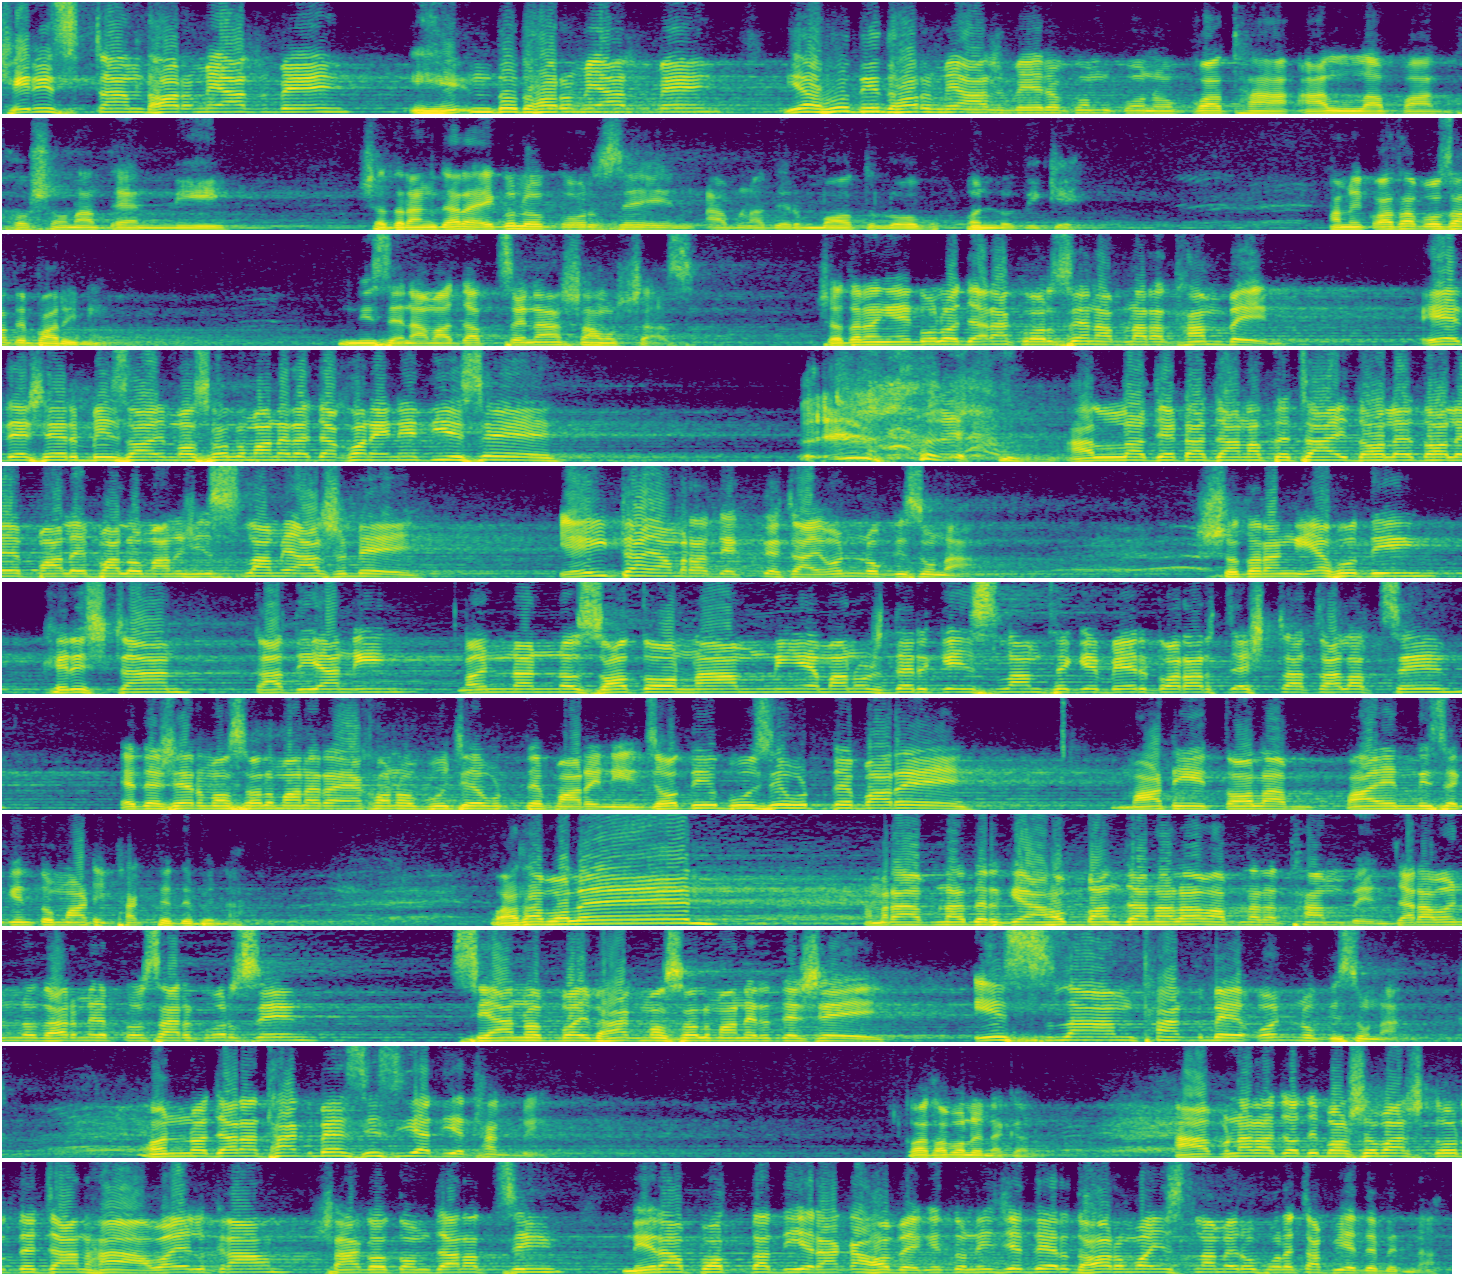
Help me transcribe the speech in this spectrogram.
খ্রিস্টান ধর্মে আসবে, হিন্দু ধর্মে আসবে, ইহুদি ধর্মে আসবে, এরকম কোনো কথা আল্লাহ পাক ঘোষণা দেননি। সুতরাং যারা এগুলো করছেন, আপনাদের মতলব অন্যদিকে। আমি কথা বোঝাতে পারিনি। নিচে নামা যাচ্ছে না, সমস্যা আছে। সুতরাং এগুলো যারা করছেন, আপনারা থামবেন। এ দেশের বিজয় মুসলমানেরা যখন এনে দিয়েছে, আল্লাহ যেটা জানাতে চাই দলে দলে পালে পালো মানুষ ইসলামে আসবে, এইটাই আমরা দেখতে চাই, অন্য কিছু না। সুতরাং ইহুদি, খ্রিস্টান, কাদিয়ানি, অন্যান্য যত নাম নিয়ে মানুষদেরকে ইসলাম থেকে বের করার চেষ্টা চালাচ্ছেন এদেশের মুসলমানেরা এখনও বুঝে উঠতে পারেনি। যদি বুঝে উঠতে পারে মাটি তলা পায়ের নিচে কিন্তু মাটি থাকতে দেবে না। কথা বলেন। আমরা আপনাদেরকে আহ্বান জানালাম, আপনারা থামবেন। যারা অন্য ধর্মের প্রচার করছেন, ছিয়ানব্বই ভাগ মুসলমানের দেশে ইসলাম থাকবে, অন্য কিছু না। অন্য যারা থাকবে, সিসিয়া দিয়ে থাকবে। কথা বলে না কেন? আপনারা যদি বসবাস করতে চান হ্যাঁ ওয়েলকাম, স্বাগতম জানাচ্ছি। নিরাপত্তা দিয়ে রাখা হবে, কিন্তু নিজেদের ধর্ম ইসলামের উপরে চাপিয়ে দেবেন না।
